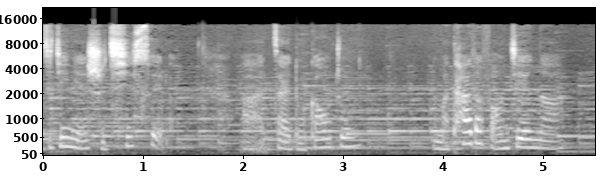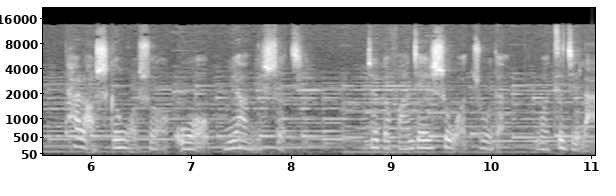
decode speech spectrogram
儿子今年十七岁了，啊，在读高中。那么他的房间呢？他老是跟我说：“我不要你设计，这个房间是我住的，我自己来。”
